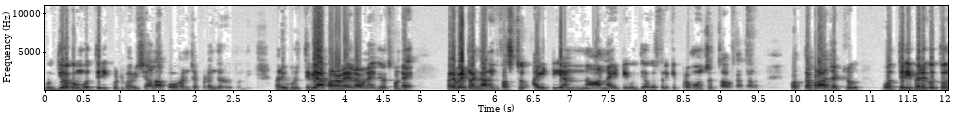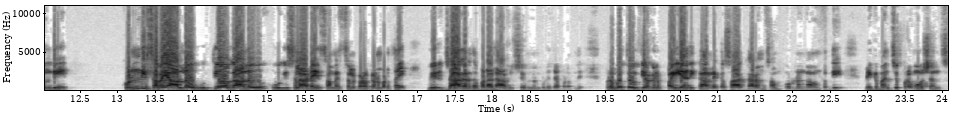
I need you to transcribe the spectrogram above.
ఉద్యోగం ఒత్తిడి కుటుంబ విషయాలు అపోహని చెప్పడం జరుగుతుంది. మరి వృత్తి వ్యాపారాలు ఎలా ఉన్నాయో చూసుకుంటే ప్రైవేట్ రంగానికి first IT and non IT ఉద్యోగస్తులకి ప్రమోషన్స్ అవకాశాలు కొత్త ప్రాజెక్టులు ఒత్తిడి పెరుగుతుంది. కొన్ని సమయాల్లో ఉద్యోగాలు ఊగిసలాడే సమస్యలు కూడా కనబడతాయి. మీరు జాగ్రత్త పడాలి ఆ విషయంలో కూడా చెప్పబడుతుంది ప్రభుత్వ ఉద్యోగులు పై అధికారుల యొక్క సహకారం సంపూర్ణంగా ఉంటుంది. మీకు మంచి ప్రమోషన్స్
